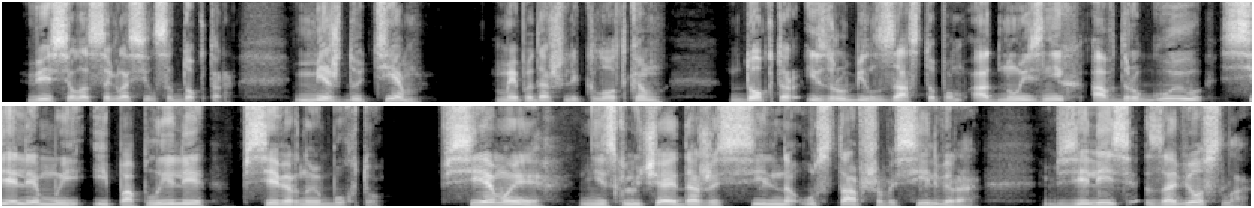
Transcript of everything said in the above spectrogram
— весело согласился доктор. «Между тем мы подошли к лодкам, Доктор изрубил заступом одну из них, а в другую сели мы и поплыли в Северную бухту. Все мы, не исключая даже сильно уставшего Сильвера, взялись за весла,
